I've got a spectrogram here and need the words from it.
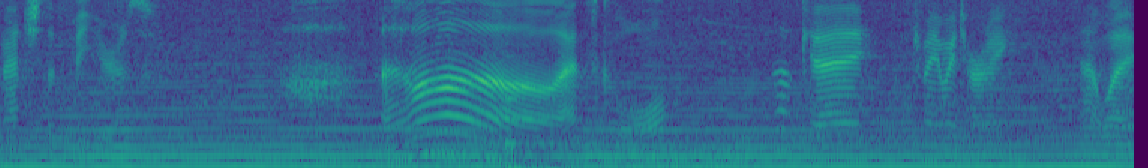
Match the figures. Oh, that's cool. Okay. Which way am I turning? That way.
